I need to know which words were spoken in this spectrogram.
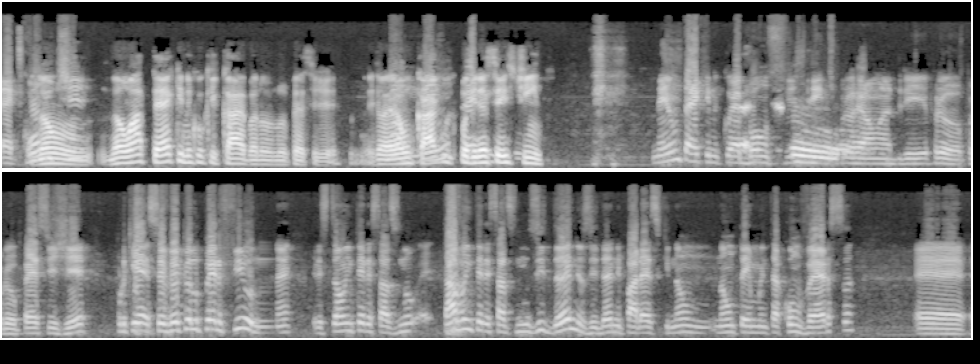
É, Conte... não, não há técnico que caiba no, no PSG. Então, é um cargo que poderia técnico. ser extinto. Nenhum técnico é bom o suficiente para o Real Madrid, para o PSG, porque você vê pelo perfil, né? Eles estão interessados no. Estavam interessados no Zidane, o Zidane parece que não, não tem muita conversa. É,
